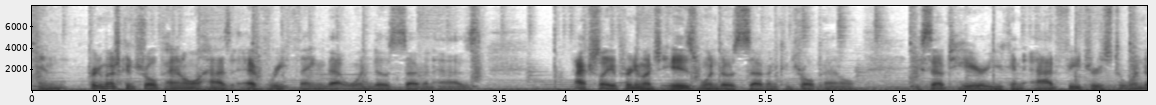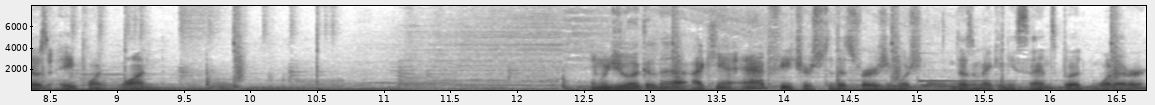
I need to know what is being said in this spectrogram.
And pretty much control panel has everything that Windows 7 has. Actually, it pretty much is Windows 7 control panel. Except here, you can add features to Windows 8.1. And would you look at that? I can't add features to this version, which doesn't make any sense, but whatever.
